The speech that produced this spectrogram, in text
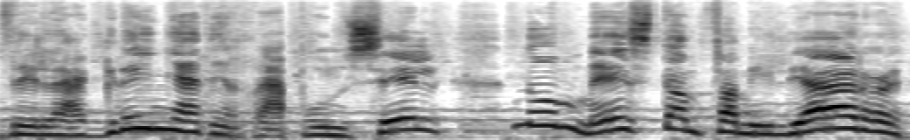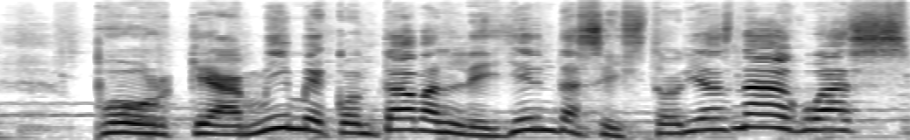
De la greña de Rapunzel no me es tan familiar, porque a mí me contaban leyendas e historias nahuas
